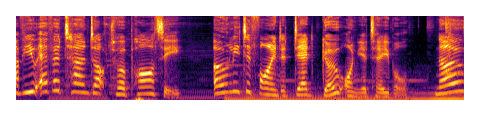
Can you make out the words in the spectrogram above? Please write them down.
Have you ever turned up to a party only to find a dead goat on your table? No?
